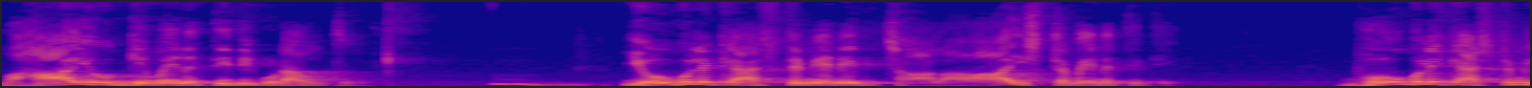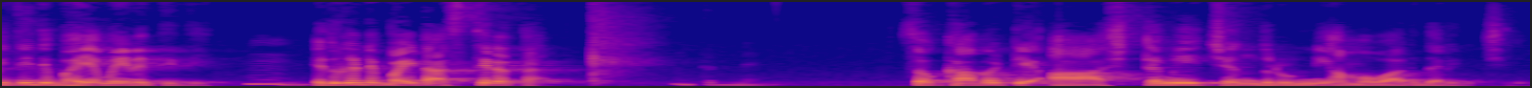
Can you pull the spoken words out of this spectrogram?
మహాయోగ్యమైన తిథి కూడా అవుతుంది. యోగులకి అష్టమి అనేది చాలా ఇష్టమైన తిథి. భోగులకి అష్టమి తిథి భయమైన తిథి. ఎందుకంటే బయట అస్థిరత. సో కాబట్టి ఆ అష్టమి చంద్రుణ్ణి అమ్మవారు ధరించింది.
